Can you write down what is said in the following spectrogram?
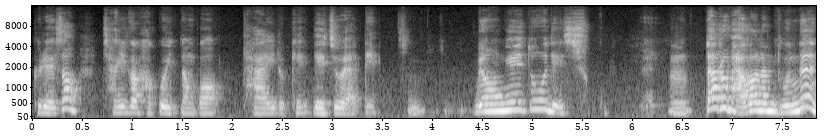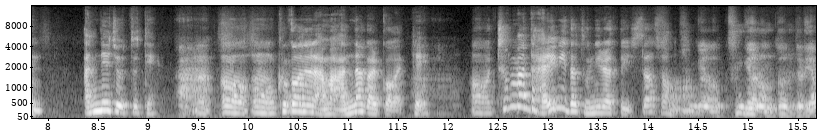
그래서 자기가 갖고 있던 거 다 이렇게 내줘야 돼. 음, 명예도 내주고. 네. 음, 따로 박아놓은 돈은 안 내줘도 돼. 아, 응, 어, 어, 그거는 아마 안 나갈 것 같아. 아, 어, 천만 다행이다 돈이라도 있어서. 숨겨 숨겨놓은 돈들이요?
